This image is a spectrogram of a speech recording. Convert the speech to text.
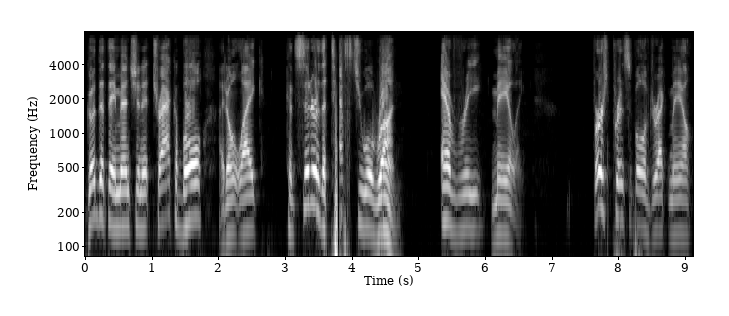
Good that they mention it. Trackable, I don't like. Consider the tests you will run every mailing. First principle of direct mail,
